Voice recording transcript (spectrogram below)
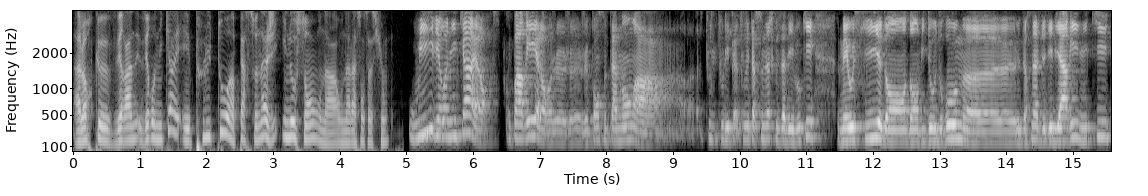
alors que Véronica est plutôt un personnage innocent, on a, on a la sensation. Oui, Véronica, alors comparé, alors je pense notamment à, tous, les, personnages que vous avez évoqués, mais aussi dans, dans Vidéodrome, euh, le personnage de Debbie Harry, Nikki,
